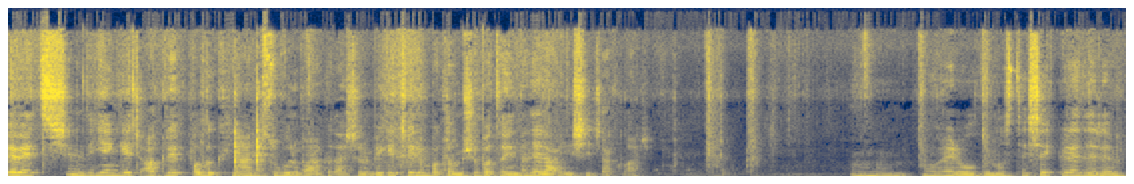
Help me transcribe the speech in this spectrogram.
Evet şimdi yengeç, akrep, balık yani su grubu arkadaşlarım bir geçelim bakalım Şubat ayında neler yaşayacaklar. Moral oldunuz. Teşekkür ederim.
